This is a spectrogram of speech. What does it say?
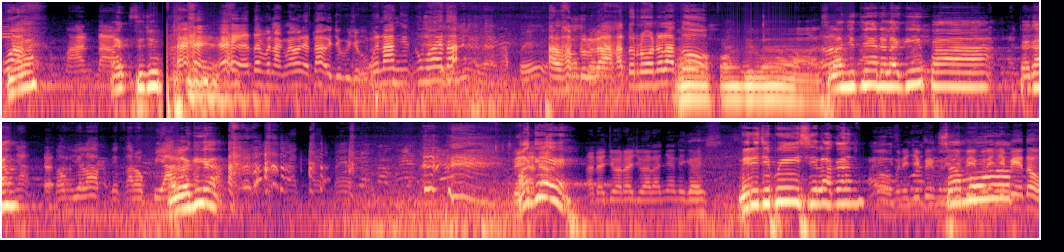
Wah, Ya, mantap. X tujuh. Eh, eh, eta menang naon eta ujug-ujug menang kumaha eta? Alhamdulillah, hatur nuhun lah tuh. Alhamdulillah. Selanjutnya ada lagi Pak Kakang. Tong hilap di karopian. Ada lagi ya? Nih, Oke. ada- Ada juara-juaranya nih, guys. Mini GP silakan. Oh, mini GP, mini GP, Semua mini GP itu.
